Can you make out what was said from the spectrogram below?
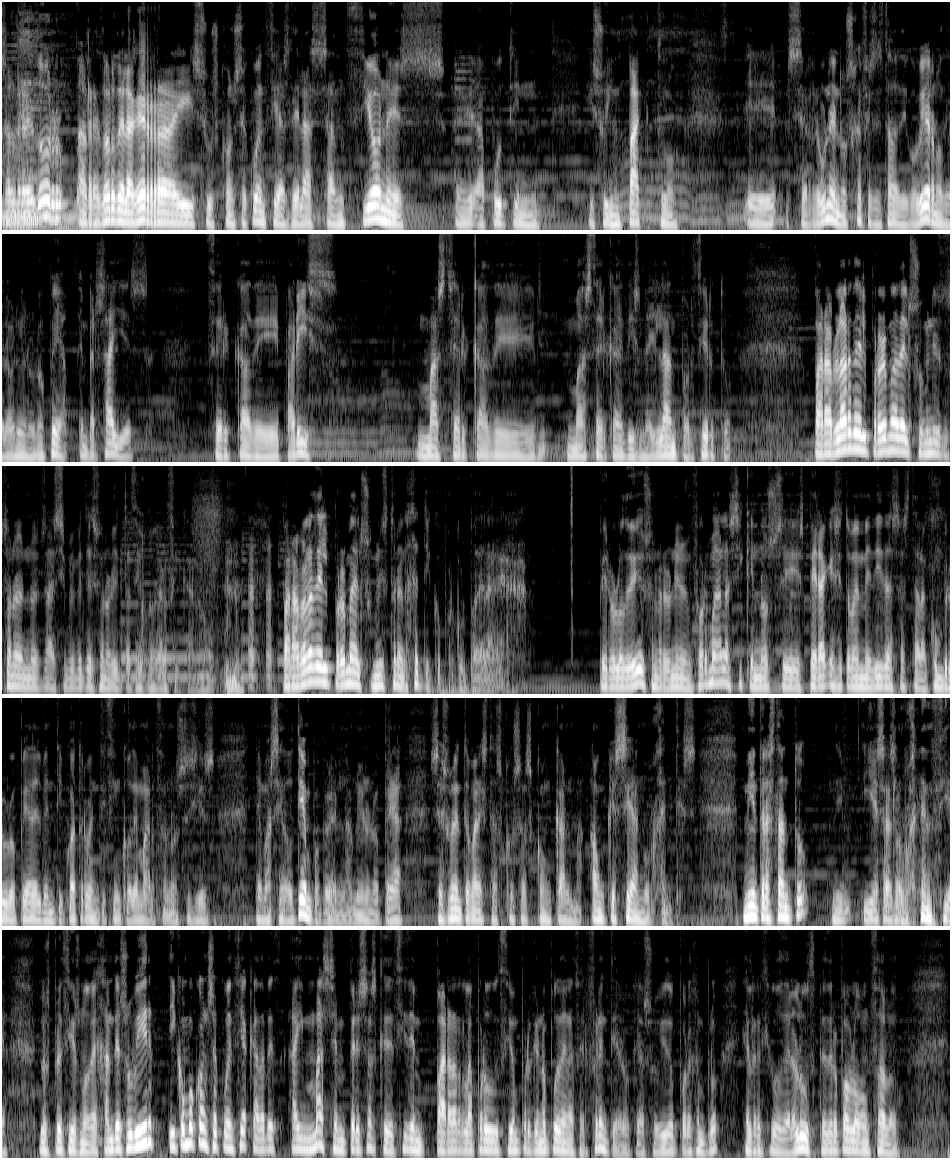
Pues alrededor, de la guerra y sus consecuencias, de las sanciones eh, a Putin y su impacto, eh, se reúnen los jefes de Estado y de Gobierno de la Unión Europea en Versalles cerca de París, más cerca de, más cerca de Disneyland, por cierto, para hablar del problema del suministro, esto no es simplemente es una orientación geográfica, ¿no? para hablar del problema del suministro energético por culpa de la guerra pero lo de hoy es una reunión informal, así que no se espera que se tomen medidas hasta la cumbre europea del 24-25 de marzo. No sé si es demasiado tiempo, pero en la Unión Europea se suelen tomar estas cosas con calma, aunque sean urgentes. Mientras tanto, y esa es la urgencia, los precios no dejan de subir y como consecuencia cada vez hay más empresas que deciden parar la producción porque no pueden hacer frente a lo que ha subido, por ejemplo, el recibo de la luz. Pedro Pablo Gonzalo.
